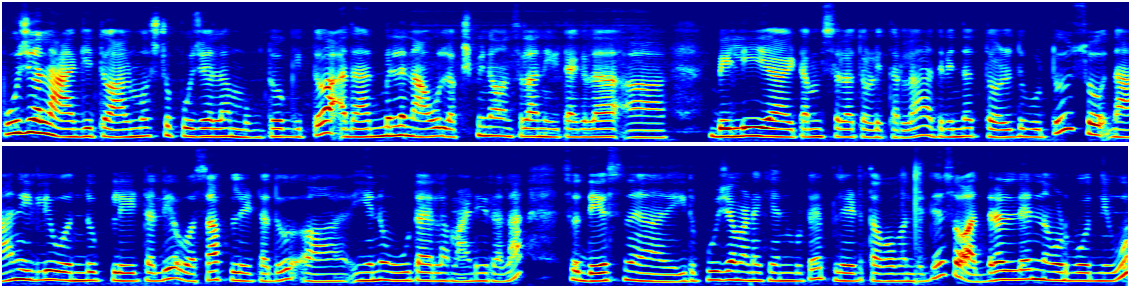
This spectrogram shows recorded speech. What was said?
ಪೂಜೆ ಎಲ್ಲ ಆಗಿತ್ತು. ಆಲ್ಮೋಸ್ಟ್ ಪೂಜೆ ಎಲ್ಲ ಮುಗ್ದೋಗಿತ್ತು. ಅದಾದಮೇಲೆ ನಾವು ಲಕ್ಷ್ಮಿನ ಒಂದ್ಸಲ ನೀಟಾಗೆಲ್ಲ ಬೆಳ್ಳಿ ಐಟಮ್ಸ್ ಎಲ್ಲ ತೊಳಿತಾರಲ್ಲ, ಅದರಿಂದ ತೊಳೆದುಬಿಟ್ಟು, ಸೊ ನಾನು ಇಲ್ಲಿ ಒಂದು ಪ್ಲೇಟಲ್ಲಿ, ಹೊಸ ಪ್ಲೇಟ್ ಅದು ಏನು ಊಟ ಎಲ್ಲ ಮಾಡಿರಲ್ಲ. ಸೊ, ದೇವಸ್ಥಾನ, ಇದು ಪೂಜೆ ಮಾಡೋಕ್ಕೆ ಅಂದ್ಬಿಟ್ಟೆ ಪ್ಲೇಟ್ ತೊಗೊಬಂದಿದ್ದೆ. ಸೊ, ಅದರಲ್ಲೇ ನೋಡ್ಬೋದು ನೀವು.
